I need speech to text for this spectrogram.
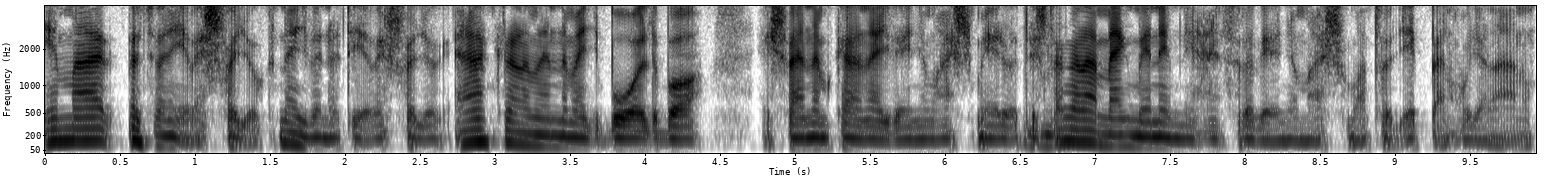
én már 50 éves vagyok, 45 éves vagyok, el kellene mennem egy boltba, és vennem kellene egy vérnyomásmérőt, és mhm. legalább megmérném néhányszor a vérnyomásomat, hogy éppen hogyan állunk.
